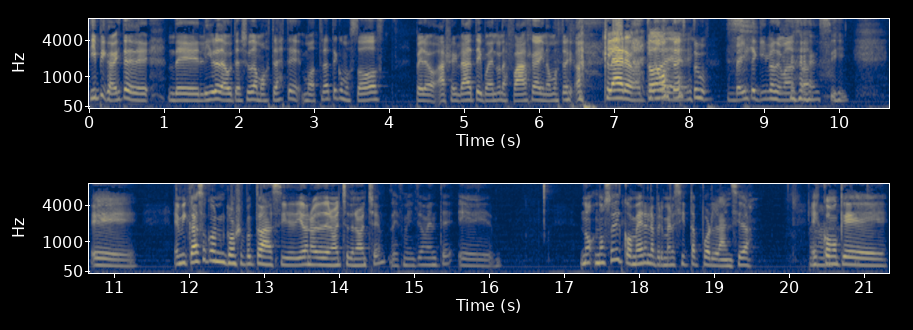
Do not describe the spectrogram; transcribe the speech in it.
Típica, ¿viste? De, de libro de autoayuda. Mostraste, mostrate como sos, pero arreglate y ponete una faja y no mostres, Claro, todo. no de- mostres tus 20 kilos de masa. sí. Eh, en mi caso, con, con respecto a si de día o no, de noche, de noche, definitivamente. eh, no, no soy de comer en la primera cita por la ansiedad. Es como que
